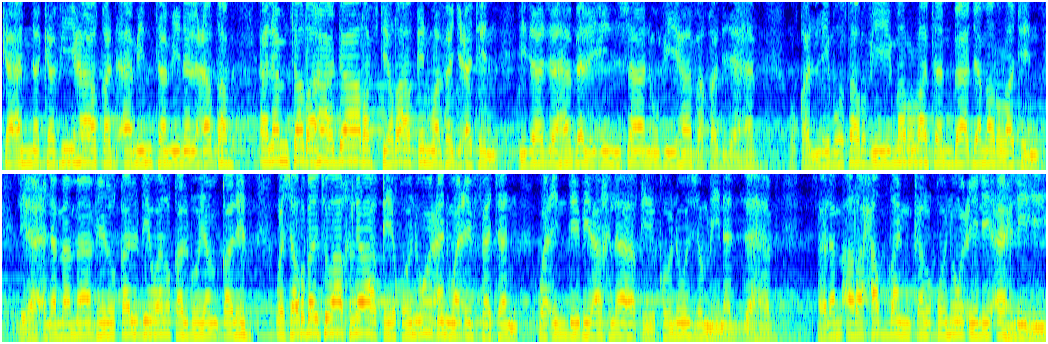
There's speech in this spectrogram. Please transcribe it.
كأنك فيها قد أمنت من العطب. ألم ترها دار افتراق وفجعة؟ إذا ذهب الإنسان فيها فقد ذهب. أقلب طرفي مرة بعد مرة لأعلم ما في القلب والقلب ينقلب. وسربلت أخلاقي قنوعا وعفة. وعندي بأخلاقي كنوز من الذهب فلم أر حظا كالقنوع لأهله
